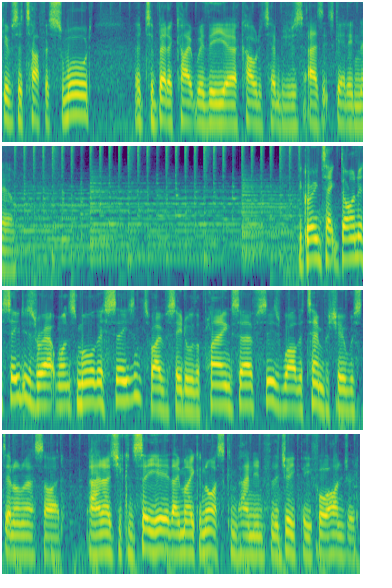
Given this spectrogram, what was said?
give us a tougher sward uh, to better cope with the uh, colder temperatures as it's getting now. The Greentek Dynaseeders are out once more this season to overseed all the playing surfaces while the temperature was still on our side and as you can see here they make a nice companion for the GP400.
